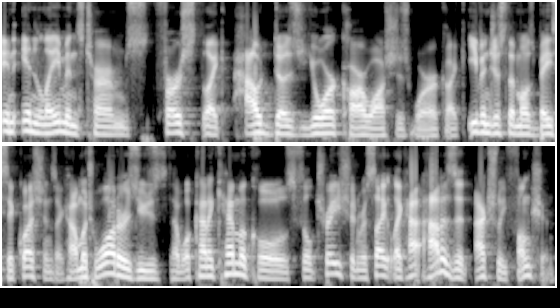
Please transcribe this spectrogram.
in in layman's terms, first, like how does your car washes work? Like even just the most basic questions, like how much water is used, what kind of chemicals, filtration, recycle, like how, how does it actually function?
